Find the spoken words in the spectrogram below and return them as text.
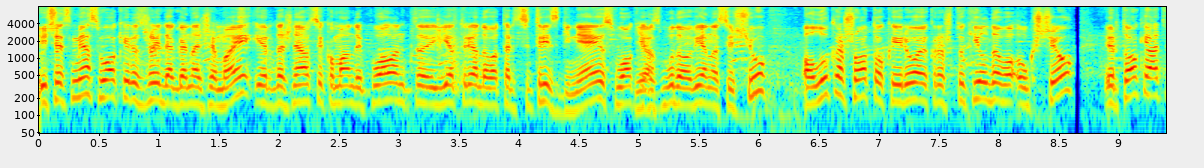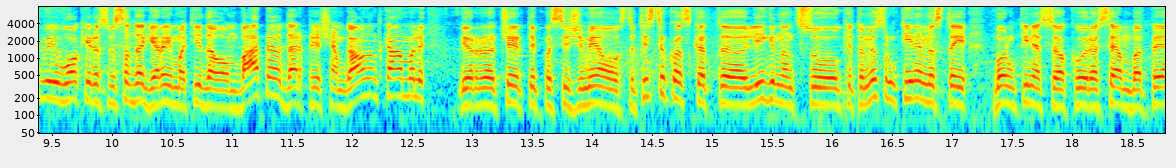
Iš esmės, Walkeris žaidė gana žemai ir dažniausiai komandai puolant a, jie turėdavo tarsi trys gynėjus, Walkeris Jo. būdavo vienas iš jų, o Lukas Šoto kairiuoju kraštu kildavo aukščiau ir tokiu atveju Walkeris visada gerai matydavo Mbappę, dar prieš jam gaunant kamuolį. Ir čia ir taip pasižymėjau statistikos, kad a, lyginant su kitomis rungtynėmis, tai buvo rungtynėse, kuriuose Mbappé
